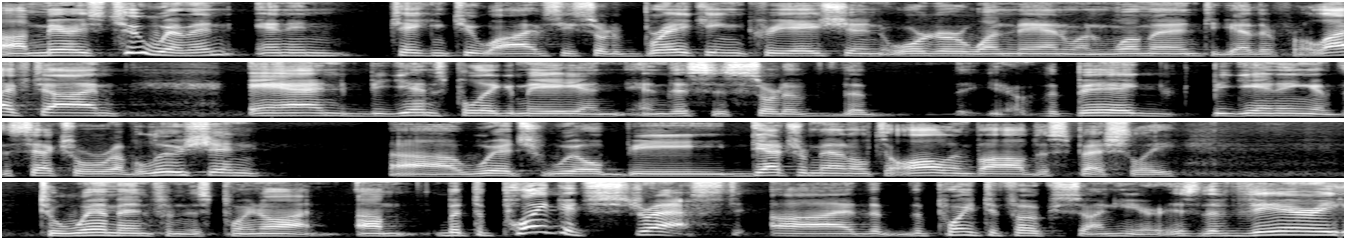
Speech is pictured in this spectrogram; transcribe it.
uh, marries two women, and in taking two wives. He's sort of breaking creation order, one man, one woman, together for a lifetime, and begins polygamy. And, and this is sort of the, you know, the big beginning of the sexual revolution, uh, which will be detrimental to all involved, especially to women from this point on. Um, but the point that's stressed, uh, the, the point to focus on here, is the very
